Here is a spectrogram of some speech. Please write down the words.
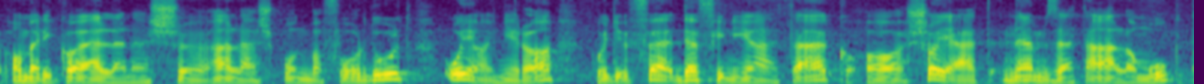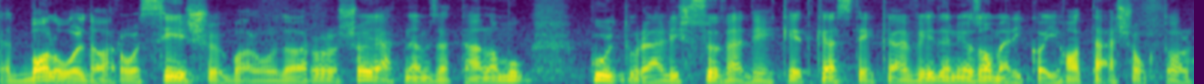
Amerika ellenes álláspontba fordult, olyannyira, hogy definiálták a saját nemzetállamuk, tehát baloldalról, szélső baloldalról, a saját nemzetállamuk kulturális szövedékét kezdték el védeni az amerikai hatásoktól.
